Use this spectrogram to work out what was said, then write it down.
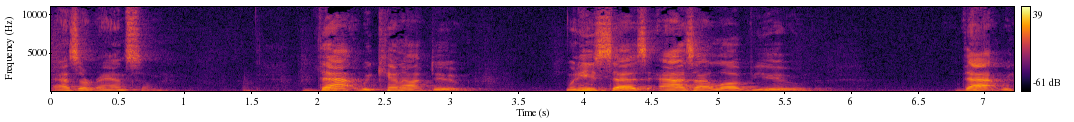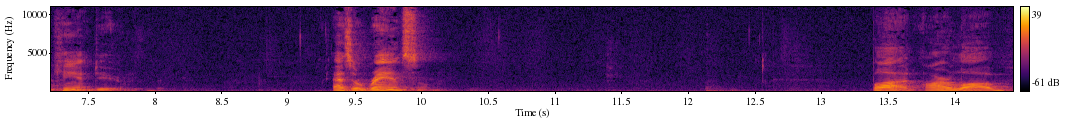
as a ransom. That we cannot do. When he says, As I love you, that we can't do. As a ransom. But our love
